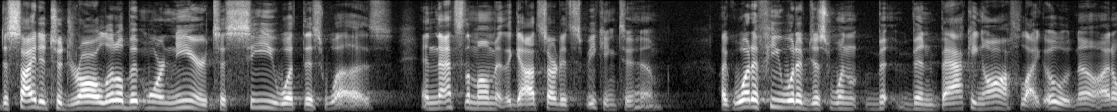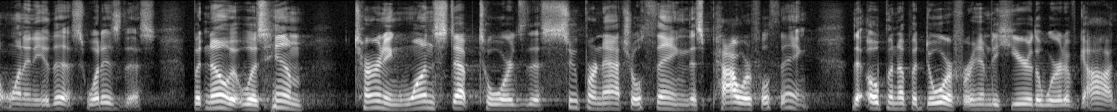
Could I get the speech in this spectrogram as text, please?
decided to draw a little bit more near to see what this was. And that's the moment that God started speaking to him. Like, what if he would have just been backing off, like, oh, no, I don't want any of this. What is this? But no, it was him turning one step towards this supernatural thing, this powerful thing that opened up a door for him to hear the word of God.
